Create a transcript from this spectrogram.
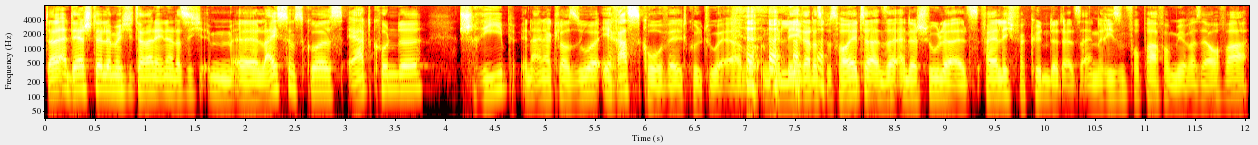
an der Stelle möchte ich daran erinnern, dass ich im äh, Leistungskurs Erdkunde schrieb in einer Klausur Erasco-Weltkulturerbe. Und mein Lehrer das bis heute an, an der Schule als feierlich verkündet, als ein riesen Fauxpas von mir, was er auch war.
